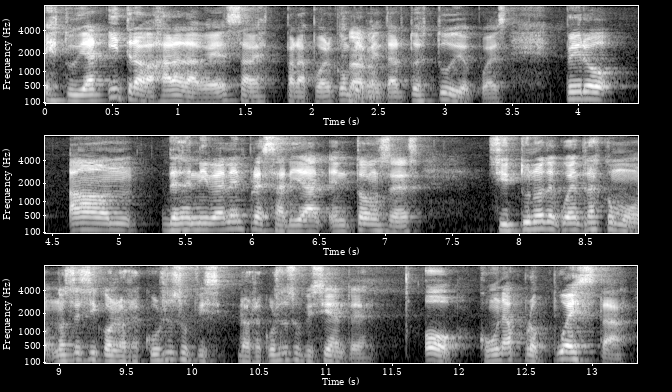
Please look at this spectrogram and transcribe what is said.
estudiar y trabajar a la vez, ¿sabes? Para poder Claro. complementar tu estudio, pues. Pero desde el nivel empresarial, entonces, si tú no te encuentras como, no sé si con los recursos, los recursos suficientes o con una propuesta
